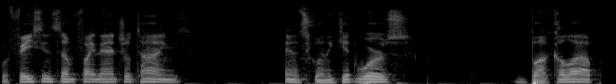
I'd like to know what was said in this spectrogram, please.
we're facing some financial times and it's going to get worse. Buckle up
